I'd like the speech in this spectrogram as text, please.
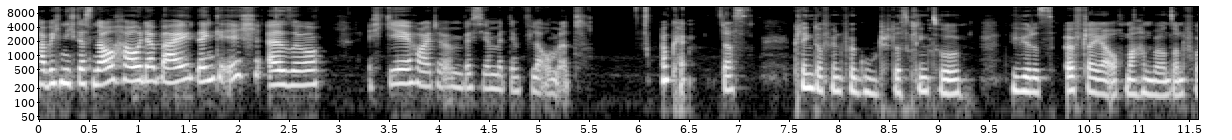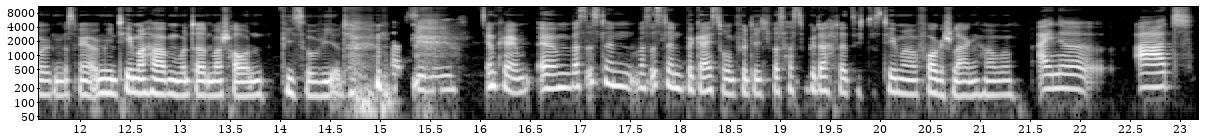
habe ich nicht das Know-how dabei, denke ich. Also ich gehe heute ein bisschen mit dem Flow mit. Okay, das klingt auf jeden Fall gut. Das klingt so, wie wir das öfter ja auch machen bei unseren Folgen, dass wir ja irgendwie ein Thema haben und dann mal schauen, wie es so wird. Absolut. Okay, ähm, was ist denn, was ist denn Begeisterung für dich? Was hast du gedacht, als ich das Thema vorgeschlagen habe? Eine Art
